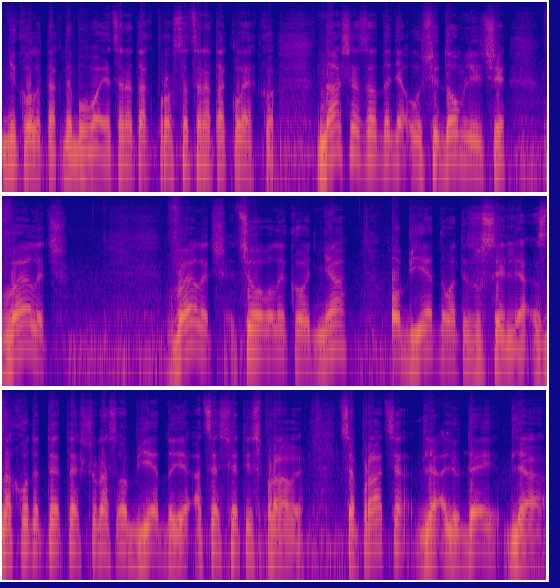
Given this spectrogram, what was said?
ніколи так не буває. Це не так просто, це не так легко. Наше завдання, усвідомлюючи велич велич цього великого дня об'єднувати зусилля, знаходити те, що нас об'єднує, а це святі справи. Це праця для людей, для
